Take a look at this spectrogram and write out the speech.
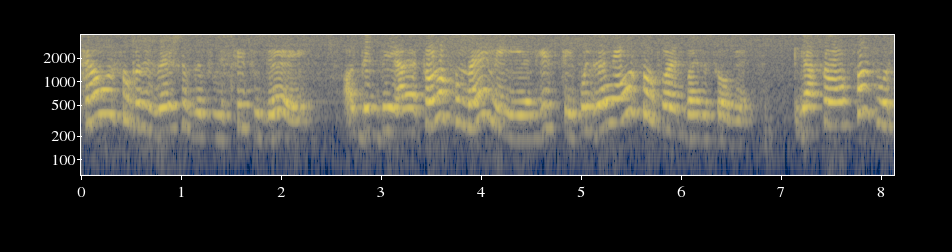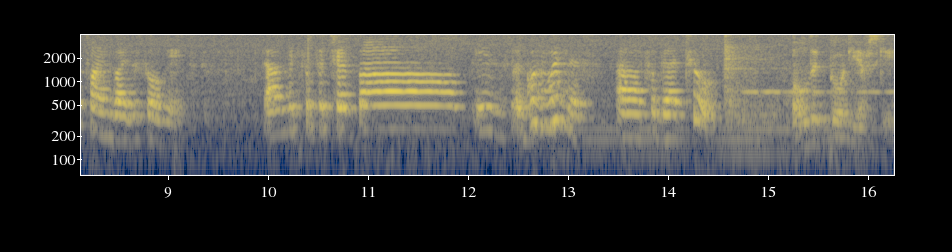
terrorist organizations that we see today, uh, the, the Ayatollah Khomeini and his people, they were also trained by the Soviets. Yasser Arafat was trained by the Soviets. Uh, Mr. Pacepa is a good witness uh, for that too. Oleg Gordievsky,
